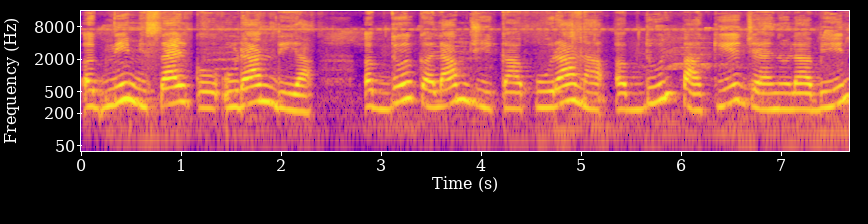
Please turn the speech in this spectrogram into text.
अग्नि मिसाइल को उड़ान दिया। अब्दुल कलाम जी का पूरा नाम अब्दुल पाकिर जैनुलाबीन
